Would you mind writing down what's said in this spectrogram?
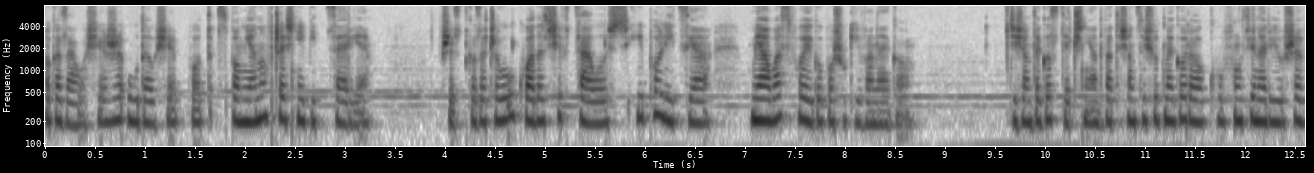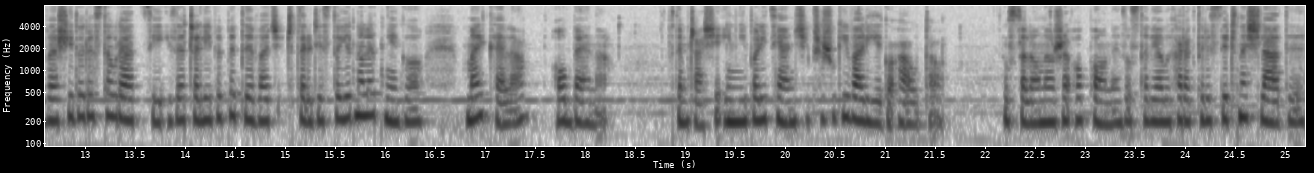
Okazało się, że udał się pod wspomnianą wcześniej pizzerię. Wszystko zaczęło układać się w całość i policja miała swojego poszukiwanego. 10 stycznia 2007 roku funkcjonariusze weszli do restauracji i zaczęli wypytywać 41-letniego Michaela Obena. W tym czasie inni policjanci przeszukiwali jego auto. Ustalono, że opony zostawiały charakterystyczne ślady,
